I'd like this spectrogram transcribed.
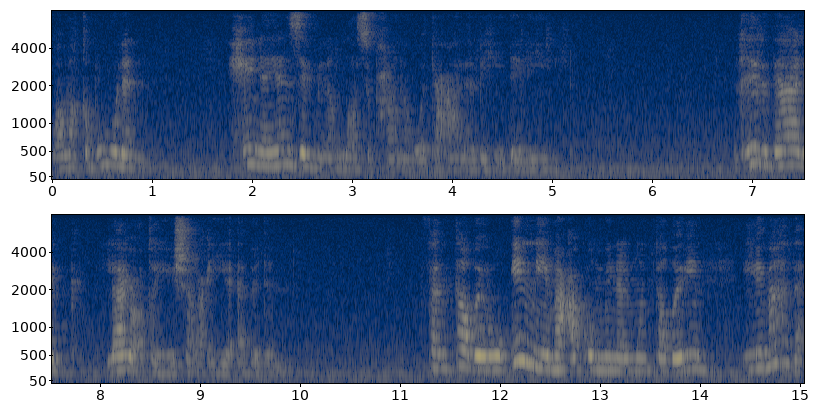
ومقبولا حين ينزل من الله سبحانه وتعالى به دليل. غير ذلك لا يعطيه شرعيه ابدا. فانتظروا إني معكم من المنتظرين. لماذا؟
